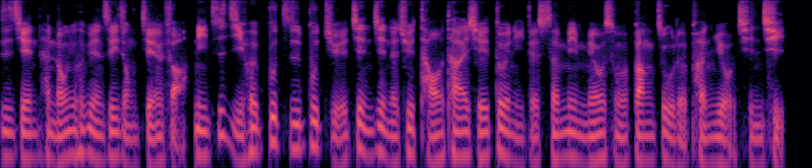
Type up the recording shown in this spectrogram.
之间，很容易会变成是一种减法。你自己会不知不觉渐渐的去淘汰一些对你的生命没有什么帮助的朋友亲戚。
